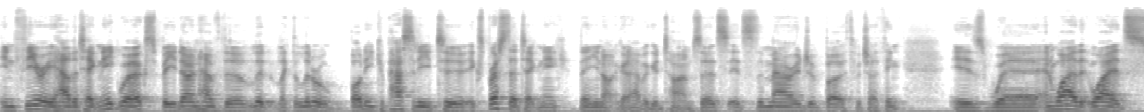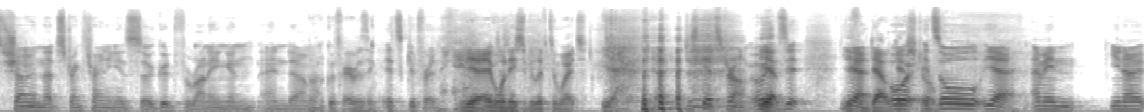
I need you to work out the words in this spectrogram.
in theory how the technique works, but you don't have the lit, like the literal body capacity to express that technique, then you're not going to have a good time. So it's it's the marriage of both, which I think is where and why th- why it's shown that strength training is so good for running and and um, Oh, good for everything. it's good for everything. Yeah, everyone needs to be lifting weights. Yeah, yeah, just get strong. Or Yeah. is it, yeah, get or strong. it's all yeah. I mean, you know,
